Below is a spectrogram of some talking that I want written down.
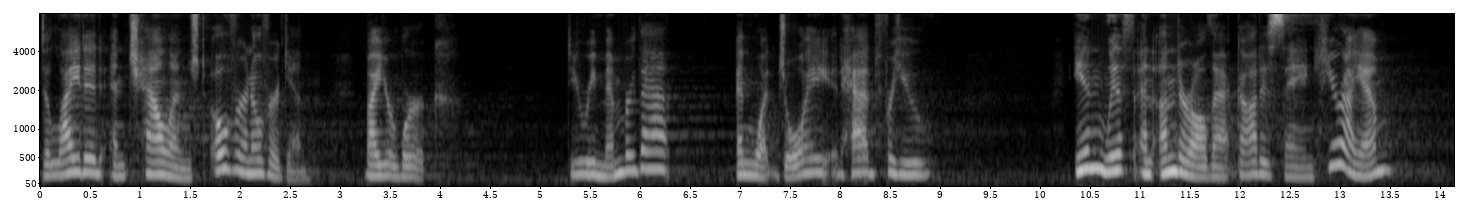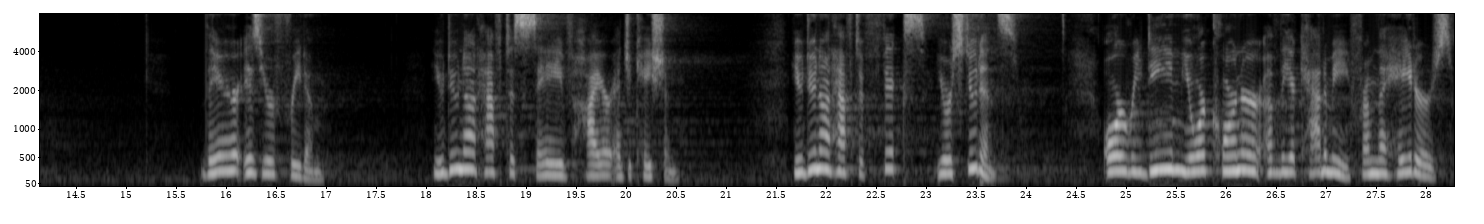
delighted, and challenged over and over again by your work. Do you remember that and what joy it had for you? In, with, and under all that, God is saying, Here I am. There is your freedom. You do not have to save higher education. You do not have to fix your students or redeem your corner of the academy from the haters.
